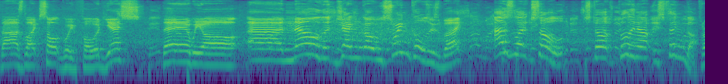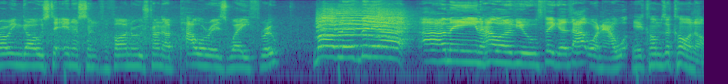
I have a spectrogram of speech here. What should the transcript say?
That Aslak Sol going forward. Yes. There we are. And now that Django Swinkles is back. Aslak Sol starts pulling out his finger. Throwing goes to Innocent Fofana, who's trying to power his way through. Marvellous Billiard! I mean, how have you figured that one out? Here comes a corner.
